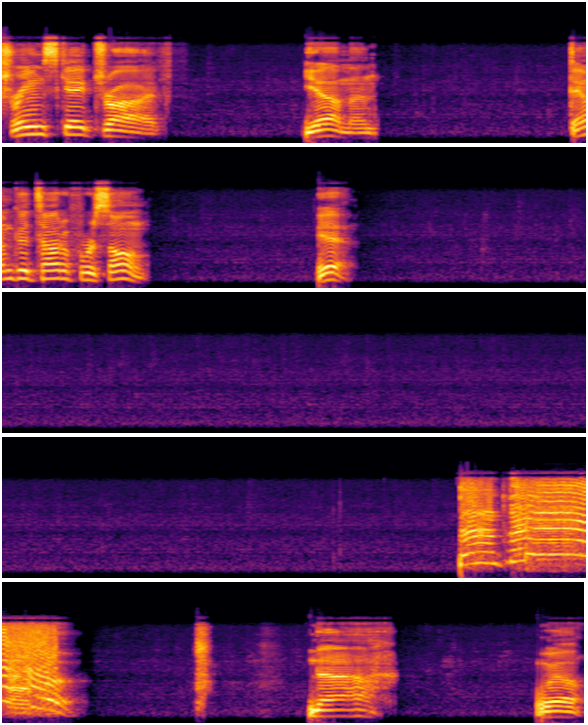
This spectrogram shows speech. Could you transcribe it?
Dreamscape Drive. Yeah, man. Damn good title for a song. Yeah. Nah. Well.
